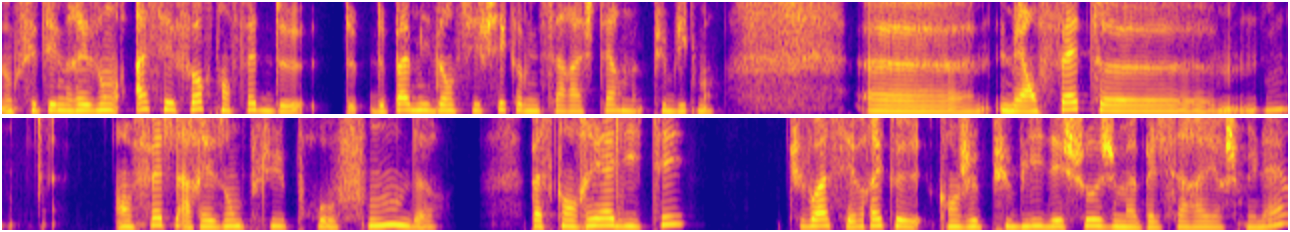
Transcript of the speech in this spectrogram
Donc c'était une raison assez forte en fait de de, pas m'identifier comme une Sarah Stern publiquement. Euh, mais en fait, euh, en fait, la raison plus profonde, parce qu'en réalité, tu vois, c'est vrai que quand je publie des choses, je m'appelle Sarah Hirschmuller,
